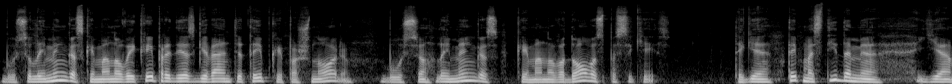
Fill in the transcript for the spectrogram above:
Būsiu laimingas, kai mano vaikai pradės gyventi taip, kaip aš noriu. Būsiu laimingas, kai mano vadovas pasikeis. Taigi, taip mąstydami, jie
